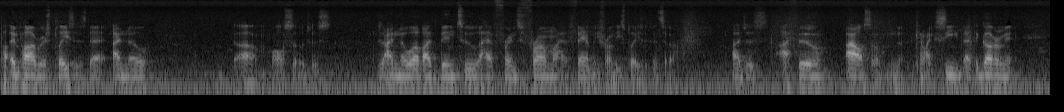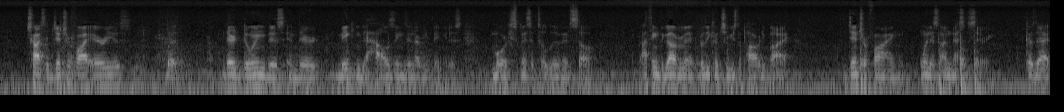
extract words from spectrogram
po- impoverished places that I know. Um, also, just I know of, I've been to, I have friends from, I have family from these places, and so I just I feel I also can like see that the government tries to gentrify areas, but they're doing this and they're making the housings and everything it is more expensive to live in. So I think the government really contributes to poverty by gentrifying when it's unnecessary. because that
